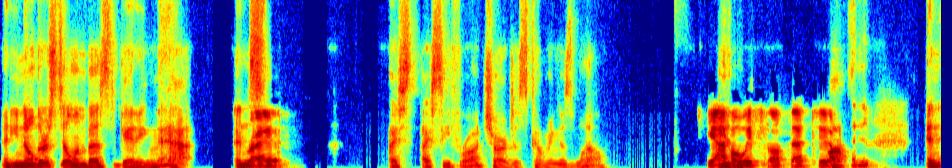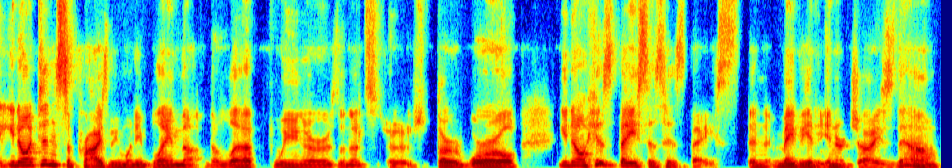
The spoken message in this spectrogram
and you know they're still investigating that. And right. I s- I see fraud charges coming as well. Yeah, I've always felt that too. And you know, it didn't surprise me when he blamed the the left wingers and it's, it's third world. You know, his base is his base, and maybe it Mhm. energized them,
